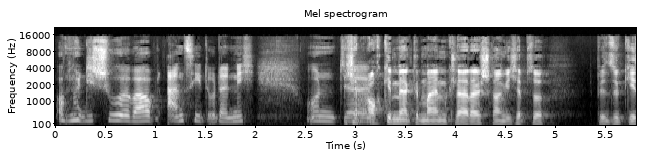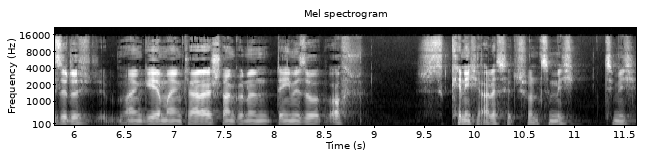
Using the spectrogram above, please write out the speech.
ob man die Schuhe überhaupt anzieht oder nicht. Und Ich äh, habe auch gemerkt in meinem Kleiderschrank, ich habe so, bin so, gehe so durch, mein, gehe in meinen Kleiderschrank und dann denke ich mir so, oh, das kenne ich alles jetzt schon ziemlich, ziemlich,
